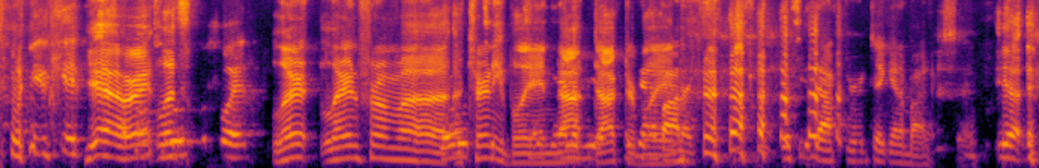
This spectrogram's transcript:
when you get yeah all right let's foot, learn learn from uh attorney blaine not dr take blaine go see doctor and take antibiotics. So, yeah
